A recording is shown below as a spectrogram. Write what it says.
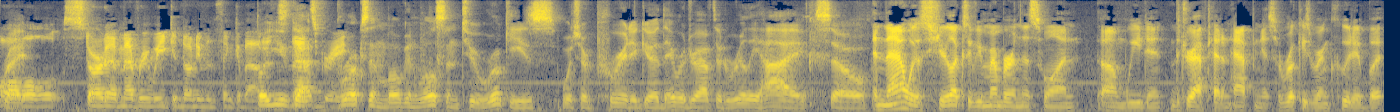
Right. all start them every week and don't even think about but it. so you've that's got great. Brooks and Logan Wilson, two rookies, which are pretty good. They were drafted really high, so and that was sheer luck. if you remember in this one, um, we didn't the draft hadn't happened yet, so rookies were included, but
